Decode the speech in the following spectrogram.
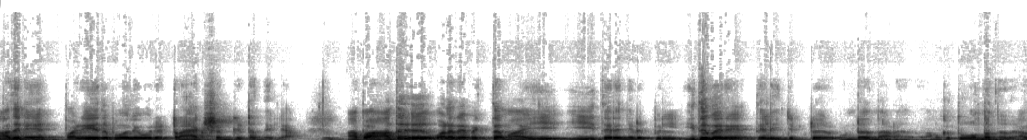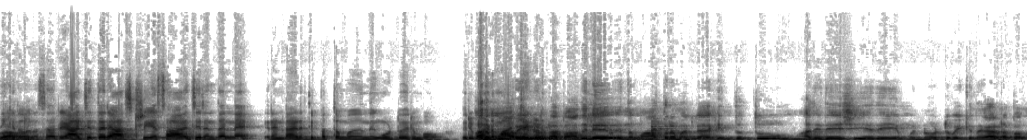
അതിന് പഴയതുപോലെ ഒരു ട്രാക്ഷൻ കിട്ടുന്നില്ല. അപ്പോൾ അത് വളരെ വ്യക്തമായി ഈ തെരഞ്ഞെടുപ്പിൽ ഇതുവരെ തെളിഞ്ഞിട്ട് ഉണ്ടെന്നാണ് നമുക്ക് തോന്നുന്നത്. അതാണ് സർ രാജ്യത്തെ രാഷ്ട്രീയ സാഹചര്യം തന്നെ രണ്ടായിരത്തി പത്തൊമ്പതിൽ നിന്ന് ഇങ്ങോട്ട് വരുമ്പോൾ ഒരുപാട് മാറിയിട്ടുണ്ട്. അപ്പൊ അതിൽ എന്ന് മാത്രമല്ല ഹിന്ദുത്വവും അതിദേശീയതയും മുന്നോട്ട് വയ്ക്കുന്ന കാരണം ഇപ്പം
